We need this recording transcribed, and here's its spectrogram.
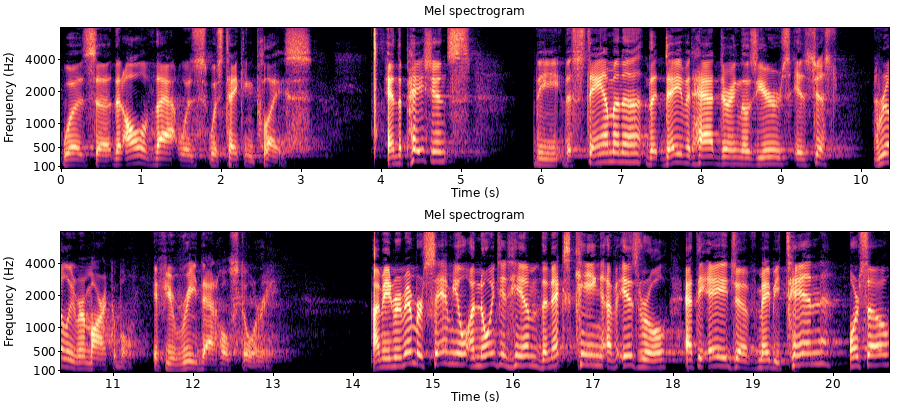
was, uh, that all of that was, was taking place. And the patience, the, the stamina that David had during those years is just really remarkable if you read that whole story. I mean, remember, Samuel anointed him the next king of Israel at the age of maybe 10 or so.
